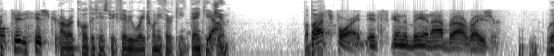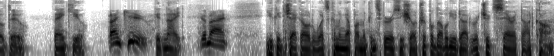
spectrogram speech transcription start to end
occulted our, history. Our occulted history, February 2013. Thank you, yeah. Jim. Bye-bye. Watch for it. It's going to be an eyebrow raiser. Will do. Thank you. Thank you. Good night. Good night. You can check out what's coming up on The Conspiracy Show, www.richardsyrett.com.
